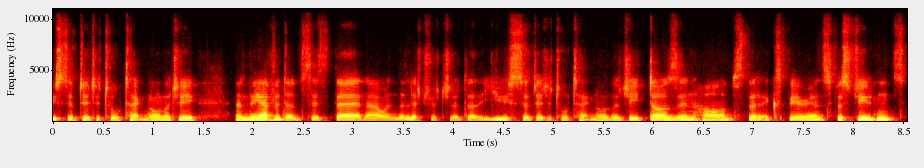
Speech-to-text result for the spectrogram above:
use of digital technology. And the evidence is there now in the literature that the use of digital technology does enhance the experience for students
